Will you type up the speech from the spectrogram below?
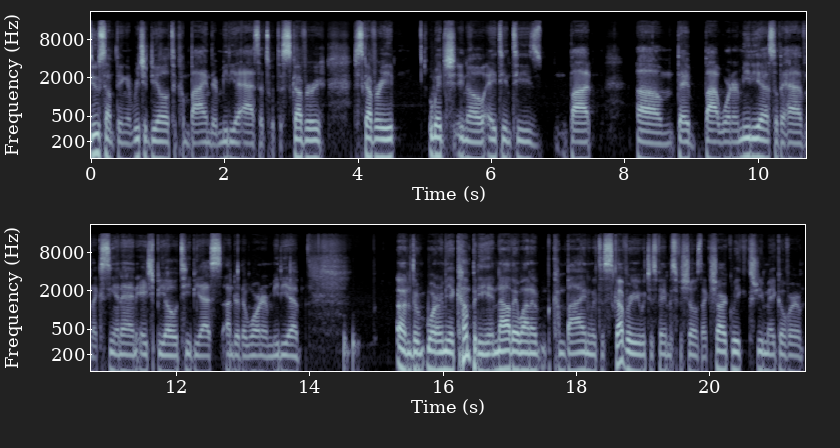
do something and reach a deal to combine their media assets with Discovery, Discovery, which you know AT and T's bought. Um, they bought Warner Media, so they have like CNN, HBO, TBS under the Warner Media under the Warner Media company, and now they want to combine with Discovery, which is famous for shows like Shark Week, Extreme Makeover,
